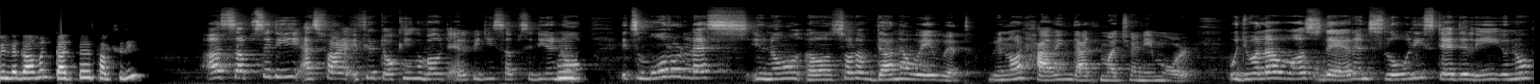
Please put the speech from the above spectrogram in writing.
will the government cut the subsidies? A subsidy, as far if you're talking about LPG subsidy or hmm. no, it's more or less, you know, uh, sort of done away with. We're not having that much anymore. Ujjwala was there and slowly, steadily, you know,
